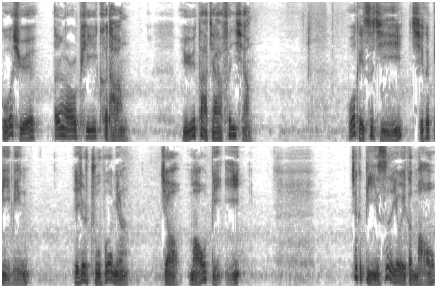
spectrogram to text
国学 NLP 课堂与大家分享。我给自己起个笔名，也就是主播名，叫毛笔。这个“笔”字有一个“毛”，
